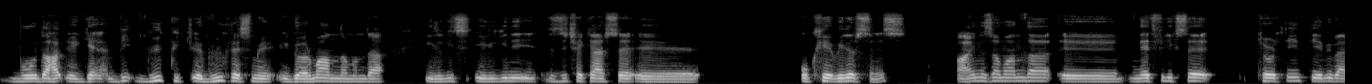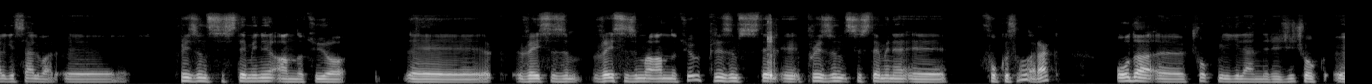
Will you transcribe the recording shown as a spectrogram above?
bu daha e, gen, büyük bir büyük resmi görme anlamında ilgi, ilginizi çekerse e, okuyabilirsiniz. Aynı zamanda e, Netflix'te 13 diye bir belgesel var. E, prison sistemini anlatıyor e, racism racism'ı anlatıyor. Prison sistem e, prison sistemine e, fokus olarak. O da e, çok bilgilendirici, çok e,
